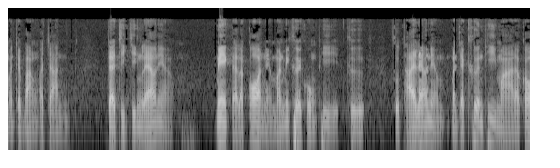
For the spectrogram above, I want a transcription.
มันจะบังพระจันทร์ แต่จริง ๆ แล้วเนี่ยเมฆแต่ละก้อนเนี่ยมันไม่เคยคงที่คือสุดท้ายแล้วเนี่ยมันจะเคลื่อนที่มาแล้วก็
